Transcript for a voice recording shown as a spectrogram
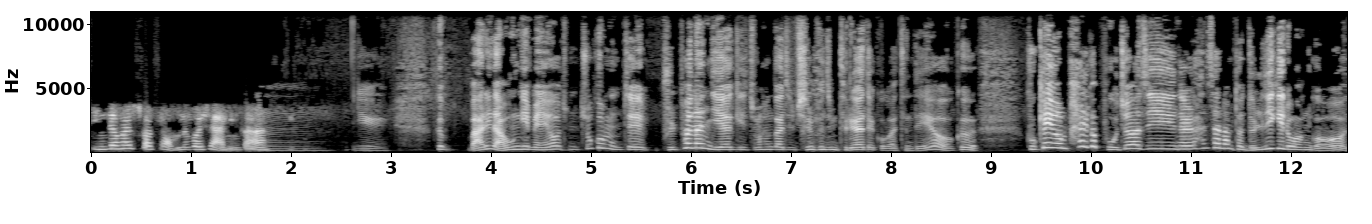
인정할 수밖에 없는 것이 아닌가. 음, 예. 그 말이 나온 김에요. 좀 조금 이제 불편한 이야기 좀 한 가지 질문 좀 드려야 될 것 같은데요. 그 국회의원 8급 보좌진을 한 사람 더 늘리기로 한 것,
